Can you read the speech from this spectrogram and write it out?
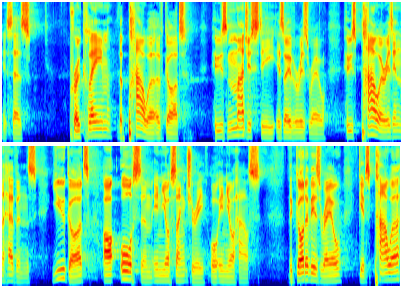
it says, Proclaim the power of God, whose majesty is over Israel, whose power is in the heavens. You, God, are awesome in your sanctuary or in your house. The God of Israel gives power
